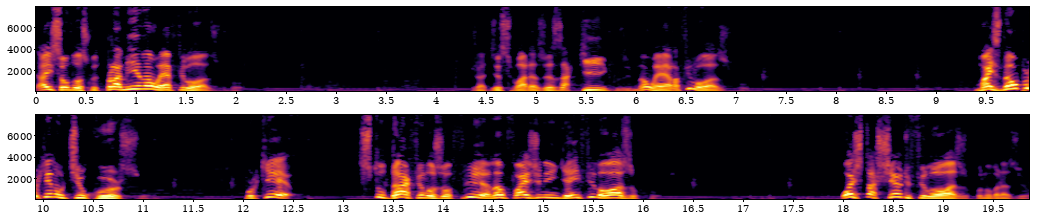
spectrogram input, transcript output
Aí são duas coisas. Para mim, não é filósofo. Já disse várias vezes aqui, inclusive, não era filósofo. Mas não porque não tinha o curso. Porque estudar filosofia não faz de ninguém filósofo. Hoje está cheio de filósofo no Brasil.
